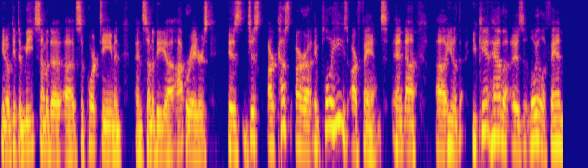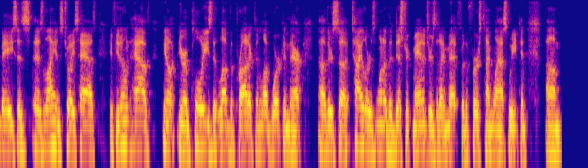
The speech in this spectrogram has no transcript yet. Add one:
you know get to meet some of the uh, support team and and some of the uh, operators is just our cust- our uh, employees are fans and uh, uh, you know, you can't have a, as loyal a fan base as as Lion's Choice has if you don't have you know your employees that love the product and love working there. Uh, there's uh, Tyler is one of the district managers that I met for the first time last week, and um,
